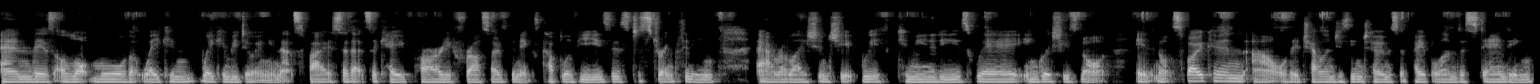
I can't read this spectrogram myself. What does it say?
and there's a lot more that we can we can be doing in that space. So that's a key priority for us over the next couple of years is to strengthening our relationship with communities where English is not not spoken uh, or their challenges in terms of people understanding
